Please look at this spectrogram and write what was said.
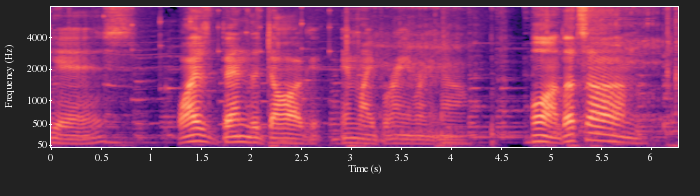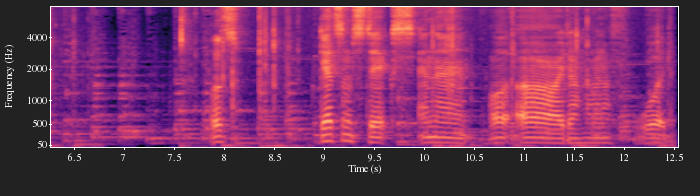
Yes. Why is Ben the dog in my brain right now? Hold on, let's, um... Let's get some sticks, and then... Well, oh, I don't have enough wood.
